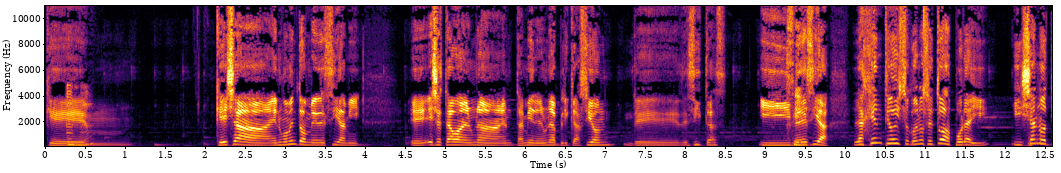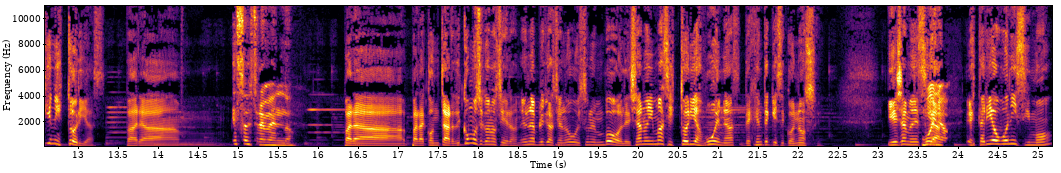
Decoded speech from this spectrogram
que, mm, que ella en un momento me decía a mí, eh, ella estaba en una, en- también en una aplicación de, de citas y Sí. me decía, la gente hoy se conoce todas por ahí y ya no tiene historias para, mm, Eso es tremendo. para, para contar. ¿De cómo se conocieron? En una aplicación, uy, es un embole. Ya no hay más historias buenas de gente que se conoce. Y ella me decía, Bueno. estaría buenísimo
